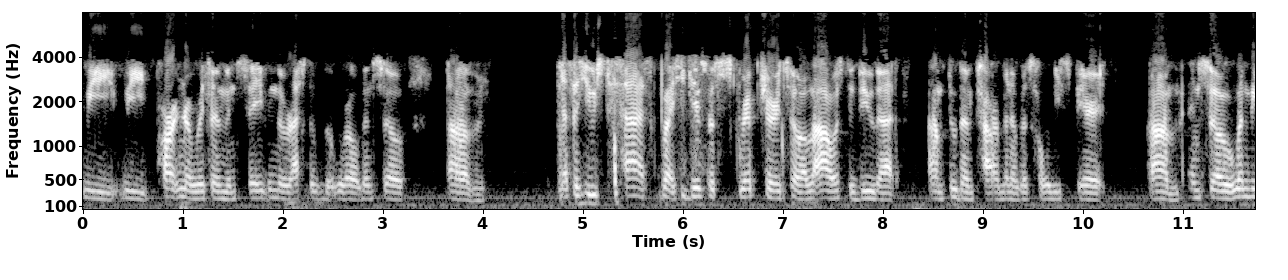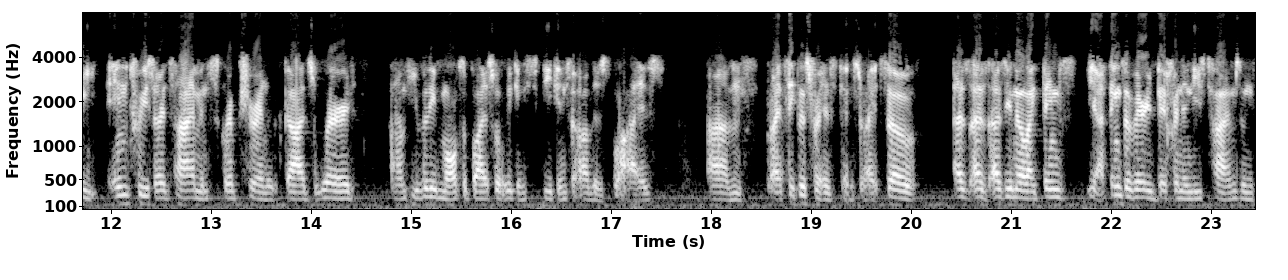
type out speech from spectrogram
we, we partner with him in saving the rest of the world. And so, um, that's a huge task, but he gives us scripture to allow us to do that um, through the empowerment of his Holy Spirit. Um, and so when we increase our time in scripture and with God's word, um, he really multiplies what we can speak into others' lives. Um, right? Take this for instance, right? So as, as, as you know, like things, yeah, things are very different in these times and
